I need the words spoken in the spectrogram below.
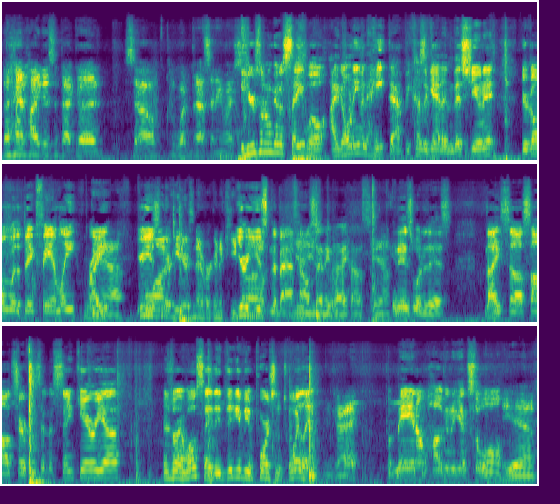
the head height isn't that good, so it wouldn't pass anyways. Here's what I'm gonna say, Will. I don't even hate that because again, in this unit, you're going with a big family, right? Yeah. You're the using water heater's never gonna keep. you're up. using the bathhouse using the anyway. bathhouse, yeah. It is what it is. Nice uh, solid surface in the sink area. Here's what I will say: they did give you a porcelain toilet, Okay. but man, I'm hugging against the wall. Yeah.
